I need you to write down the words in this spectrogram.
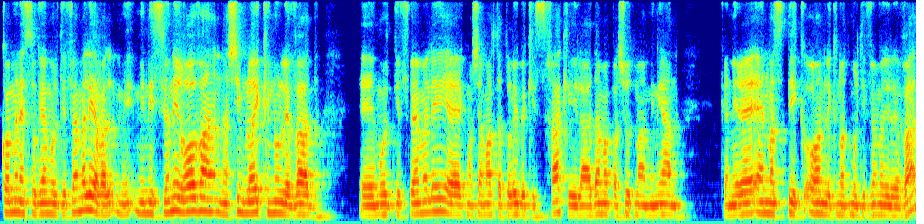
כל מיני סוגי multi family, אבל מניסיוני רוב האנשים לא יקנו לבד אה, multi family, אה, כמו שאמרת תלוי בכיסך, כי לאדם הפשוט מהמניין כנראה אין מספיק הון לקנות multi family לבד,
